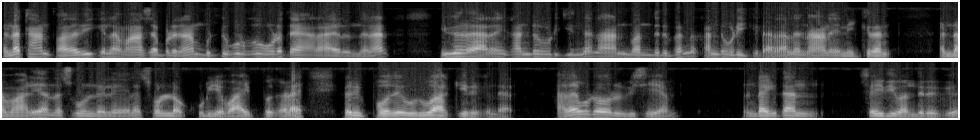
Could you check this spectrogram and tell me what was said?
ஏன்னா தான் பதவிக்கெல்லாம் ஆசைப்படு நான் விட்டு கொடுக்க கூட தயாராக இருந்தேன் இவர் யாரையும் கண்டுபிடிச்சிருந்தா நான் வந்திருப்பேன் கண்டுபிடிக்கிறார் அதில் நானே நிற்கிறேன் என்ற மாதிரி அந்த சூழ்நிலையில சொல்லக்கூடிய வாய்ப்புகளை இவர் இப்போதே உருவாக்கி இருக்கின்றார். அதை விட ஒரு விஷயம் இன்றைக்கு தான் செய்தி வந்திருக்கு.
